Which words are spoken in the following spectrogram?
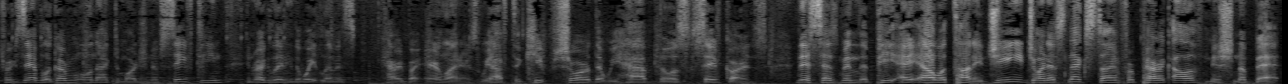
For example, a government will enact a margin of safety in regulating the weight limits carried by airliners. We have to keep sure that we have those safeguards. This has been the PAL with Tani G. Join us next time for Perek Aleph Mishnah Bet.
